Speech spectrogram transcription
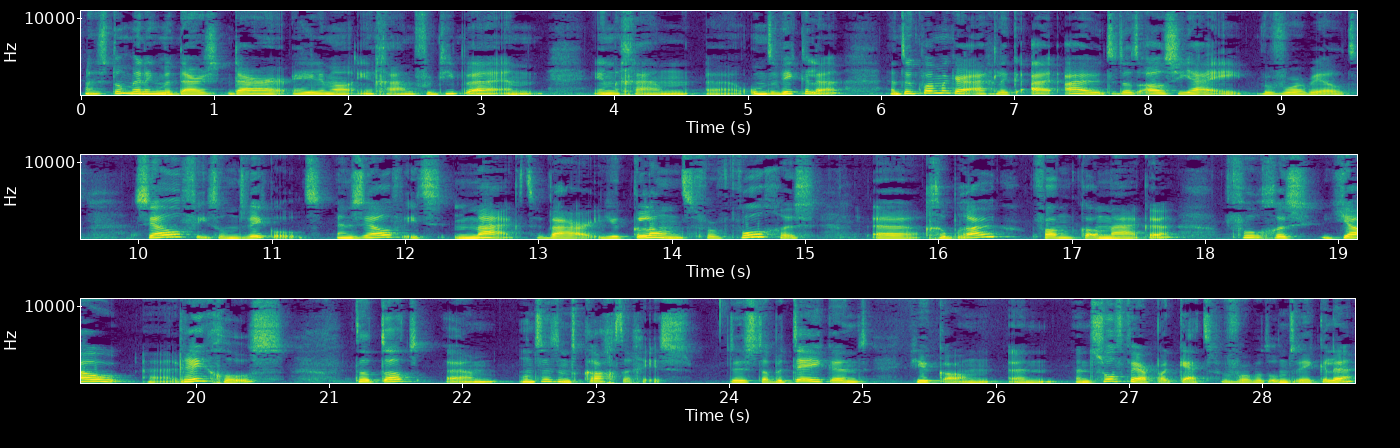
Dus toen ben ik me daar, daar helemaal in gaan verdiepen en in gaan uh, ontwikkelen. En toen kwam ik er eigenlijk uit dat als jij bijvoorbeeld zelf iets ontwikkelt en zelf iets maakt waar je klant vervolgens uh, gebruik van kan maken volgens jouw uh, regels, dat dat um, ontzettend krachtig is. Dus dat betekent, Je kan een, een softwarepakket bijvoorbeeld ontwikkelen.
